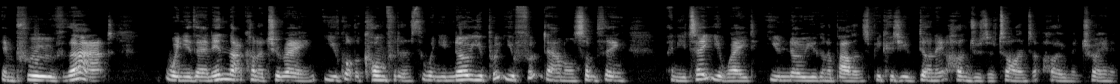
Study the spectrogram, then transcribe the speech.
Improve that. When you're then in that kind of terrain, you've got the confidence that when you know you put your foot down on something and you take your weight, you know you're going to balance because you've done it hundreds of times at home in training.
